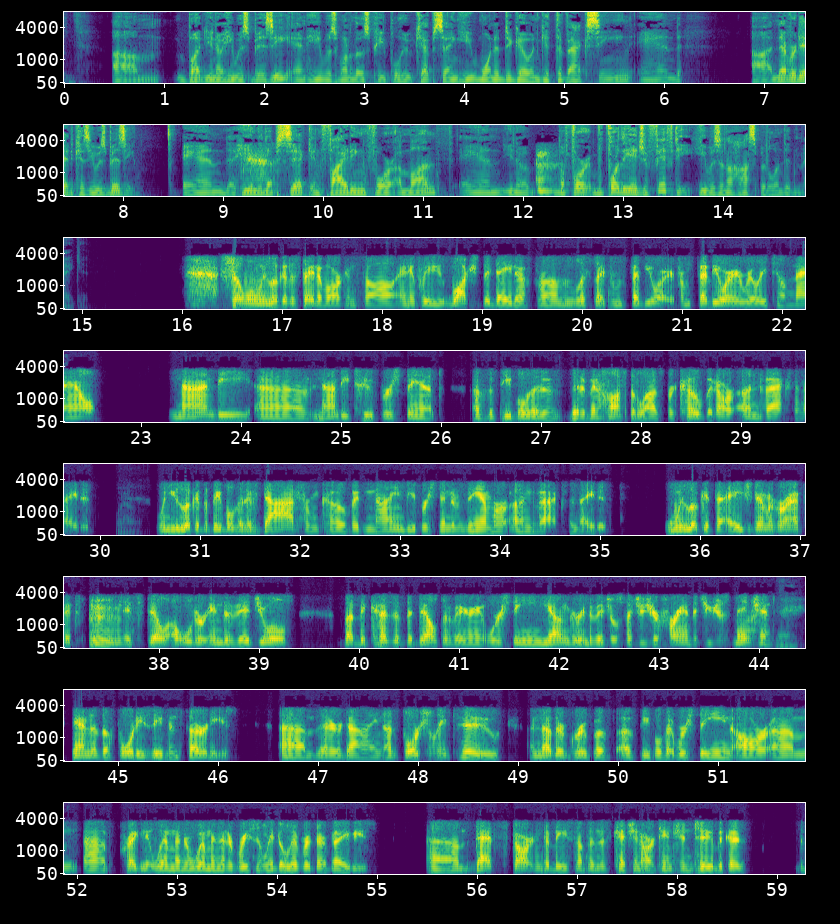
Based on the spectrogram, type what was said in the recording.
Um, but you know, he was busy, and he was one of those people who kept saying he wanted to go and get the vaccine, and uh, never did because he was busy. And he ended up sick and fighting for a month. And you know, before before the age of 50, he was in a hospital and didn't make it. So when we look at the state of Arkansas, and if we watch the data from, let's say, from February, from February really till now, 90, uh, 92% of the people that have, that have been hospitalized for COVID are unvaccinated. When you look at the people that have died from COVID, 90% of them are unvaccinated. When we look at the age demographics, it's still older individuals, but because of the Delta variant, we're seeing younger individuals, such as your friend that you just mentioned, Okay. down to the 40s, even 30s, um, that are dying. Unfortunately, too, another group of, of people that we're seeing are um, uh, pregnant women or women that have recently delivered their babies. Um, that's starting to be something that's catching our attention too, because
